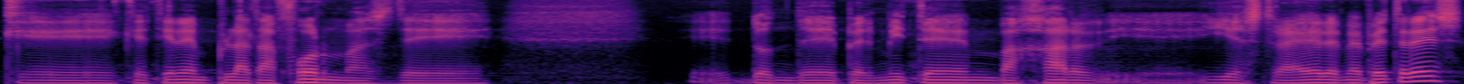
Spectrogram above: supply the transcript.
que tienen plataformas de, eh, donde permiten bajar y, extraer MP3.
